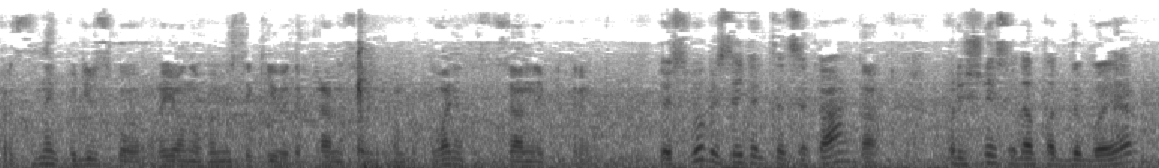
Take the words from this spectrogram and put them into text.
Представник Подільського районного міста Києва територіального центру комплектування та соціальної підтримки. То есть вы представитель ТЦК, пришли сюда под ДБР, а,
